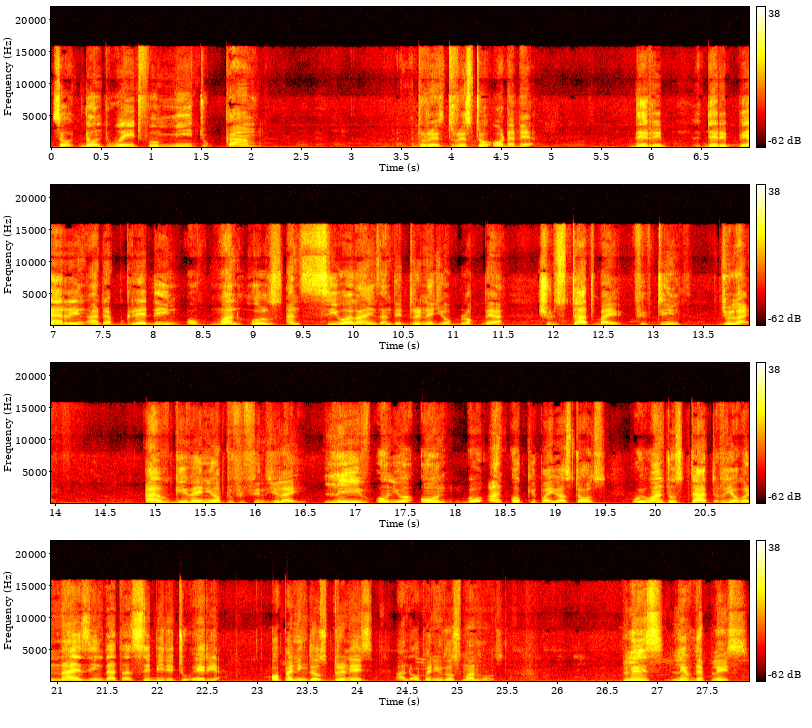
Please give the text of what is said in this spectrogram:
So don't wait for me to come to, res- to restore order there. The, re- the repairing and upgrading of manholes and sewer lines and the drainage have blocked there should start by 15th July. I've given you up to 15th July. Leave on your own. Go and occupy your stalls. We want to start reorganizing that as CBD2 area, opening those drainage and opening those manholes. Please leave the place.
